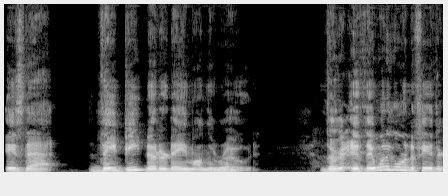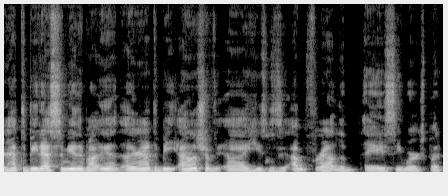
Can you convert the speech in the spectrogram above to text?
is that they beat Notre Dame on the road. They're if they want to go undefeated, they're gonna have to beat SMU. They're probably they're gonna have to beat. I'm not sure if uh, Houston's. I forgot how the AAC works, but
